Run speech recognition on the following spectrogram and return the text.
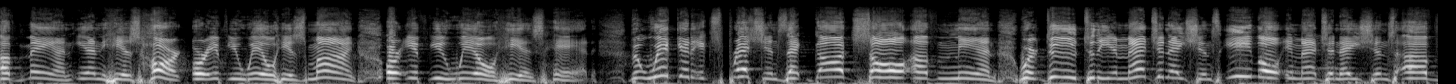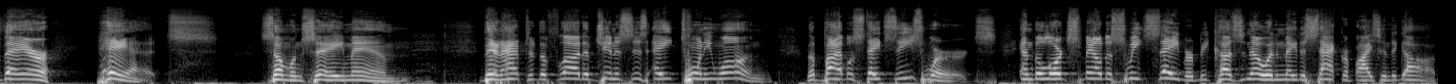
of man in his heart, or if you will, his mind, or if you will, his head. The wicked expressions that God saw of men were due to the imaginations, evil imaginations of of their heads. Someone say amen. Then after the flood of Genesis 8 21, the Bible states these words And the Lord smelled a sweet savor because Noah had made a sacrifice unto God.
